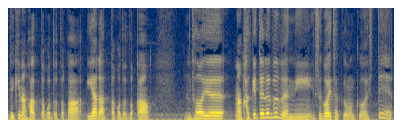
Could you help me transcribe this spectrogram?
できなかったこととか嫌だったこととかそういう、まあ、欠けてる部分にすごい着目をして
